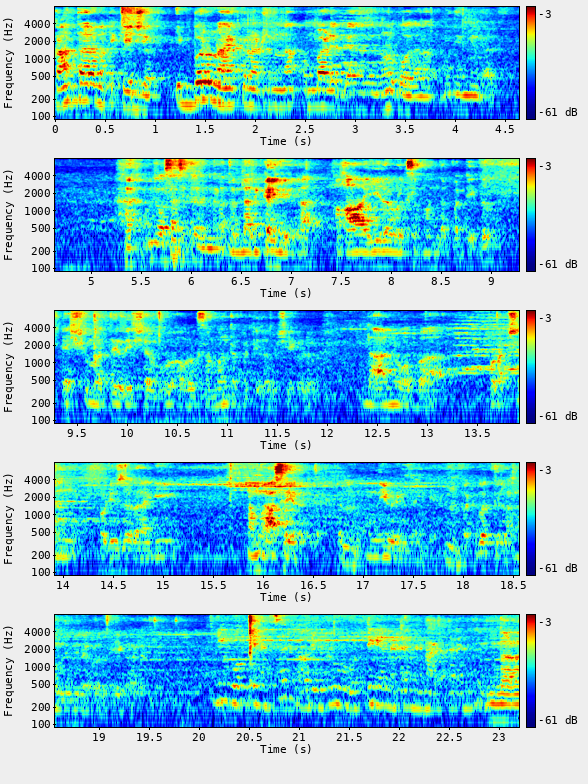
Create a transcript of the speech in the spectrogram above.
Kantara ಮತ್ತು ಕೆ ಜಿ ಎಫ್ ಇಬ್ಬರು ನಾಯಕ ನಟರನ್ನ ಒಂಬಾಳೆ ಬ್ಯಾನರ್ನಲ್ಲಿ ನೋಡ್ಬೋದಾ? ಮುಂದಿನ ಒಂದು ಹೊಸ ಚಿತ್ರದಿಂದ. ಅದು ನನ್ನ ಕೈಲಿಲ್ಲ. ಆ ಹೀರೋಗಳಿಗೆ ಸಂಬಂಧಪಟ್ಟಿದ್ದು ಯಶ್ ಮತ್ತು ರಿಷಬ್ ಅವ್ರಿಗೆ ಸಂಬಂಧಪಟ್ಟಿರೋ ವಿಷಯಗಳು. ನಾನು ಒಬ್ಬ ಪ್ರೊಡಕ್ಷನ್ ಪ್ರೊಡ್ಯೂಸರ್ ಆಗಿ ನಮ್ಗೆ ಆಸೆ ಇರುತ್ತೆ. ನೀವು ಹೇಳಿದಂಗೆ. ಬಟ್ ಗೊತ್ತಿಲ್ಲ ಮುಂದಿನ ದಿನಗಳು ಹೇಗಾಗುತ್ತೆ. ನಾನು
